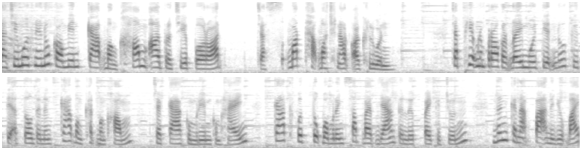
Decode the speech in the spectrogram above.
ចាជាមួយគ្នានោះក៏មានការបង្ខំឲ្យប្រជាពលរដ្ឋចាស្បត់ថាបោះឆ្នោតឲ្យខ្លួន ចាប់ភាពនឹងប្រក្រតីមួយទៀតនោះគឺតាក់ទងទៅនឹងការបង្ខិតបង្ខំចាការគម្រាមកំហែងការធ្វើទុកបុកម្នេញសពបែបយ៉ាងទៅលើបេក្ខជន និងគណៈបកនយោបាយ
